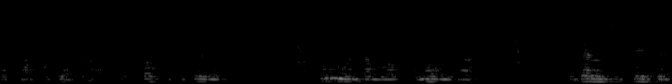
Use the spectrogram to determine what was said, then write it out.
яка вона прописана. Просто платили суму, яка була встановлена 14 тисяч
